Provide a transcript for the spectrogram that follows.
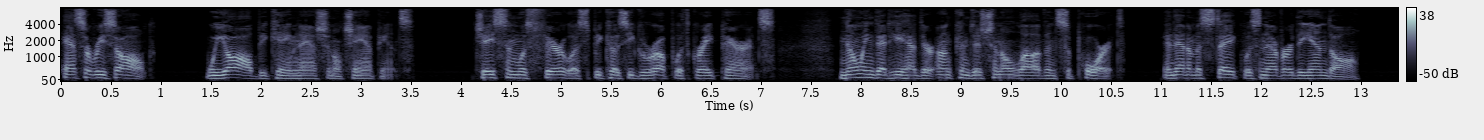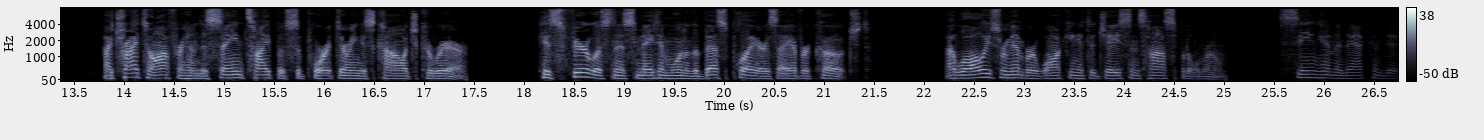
As a result, we all became national champions. Jason was fearless because he grew up with great parents, knowing that he had their unconditional love and support, and that a mistake was never the end all. I tried to offer him the same type of support during his college career. His fearlessness made him one of the best players I ever coached. I will always remember walking into Jason's hospital room, seeing him in that condition.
